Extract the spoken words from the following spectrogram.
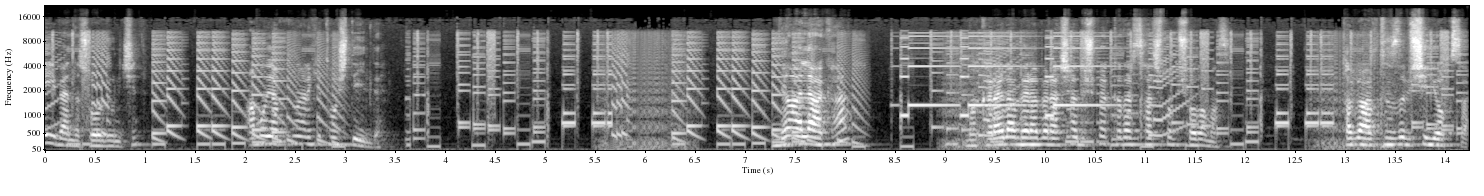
İyi ben de sorduğun için. Ama o yaptığın hareket hoş değildi. Ne alaka? Makarayla beraber aşağı düşmek kadar saçma bir şey olamaz. Tabi altınızda bir şey yoksa.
